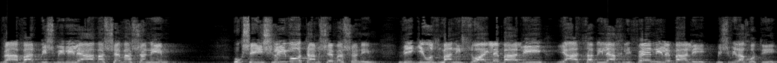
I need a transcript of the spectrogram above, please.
ועבד בשבילי לאבא שבע שנים. וכשהשלימו אותם שבע שנים, והגיעו זמן נישואי לבעלי, יעץ אבי להחליפני לבעלי בשביל אחותי.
